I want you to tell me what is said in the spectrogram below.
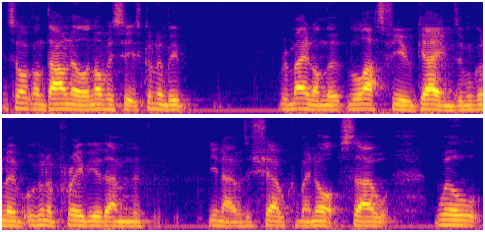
It's all gone downhill, and obviously it's going to be remain on the, the last few games, and we're going to we're going to preview them in the you know the show coming up. So we'll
